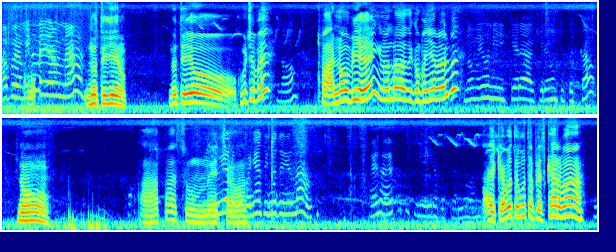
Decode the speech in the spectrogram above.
Ah, pero a mí no me dieron nada. No te dieron. ¿No te dio Jucho? No, Pa, no bien, ¿no andabas de compañero él, pe? no me dijo ni siquiera quieren un tu pescado. No. Ah, pa su mecha. si no te dio nada. A esa vez sí quería ir a pescar, ¿no? Ay, que a vos te gusta pescar, va. Sí.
